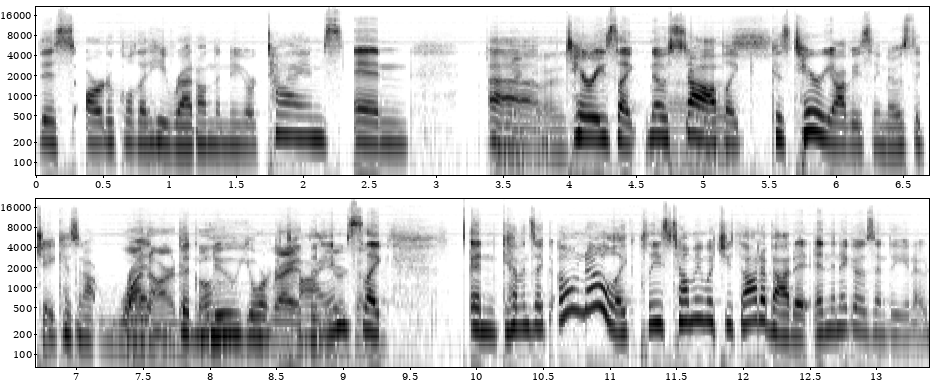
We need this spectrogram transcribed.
this article that he read on the New York Times, and um, gosh. Terry's like, no, stop. Like, because Terry obviously knows that Jake has not One read article. the New York Right, the New York Times. Like, and Kevin's like, oh no, like, please tell me what you thought about it. And then it goes into, you know,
